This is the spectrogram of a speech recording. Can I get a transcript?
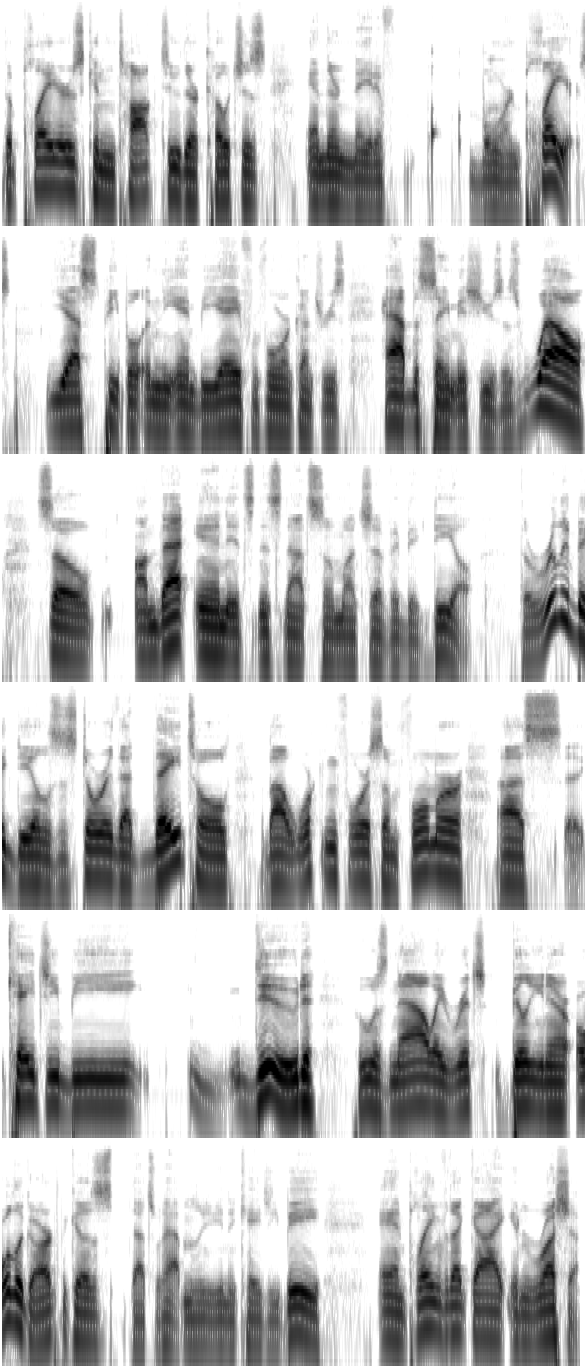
the players can talk to their coaches and their native born players. Yes, people in the NBA from foreign countries have the same issues as well. So on that end, it's it's not so much of a big deal. The really big deal is a story that they told about working for some former uh, KGB dude who is now a rich billionaire oligarch because that's what happens when you're in the KGB and playing for that guy in Russia.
